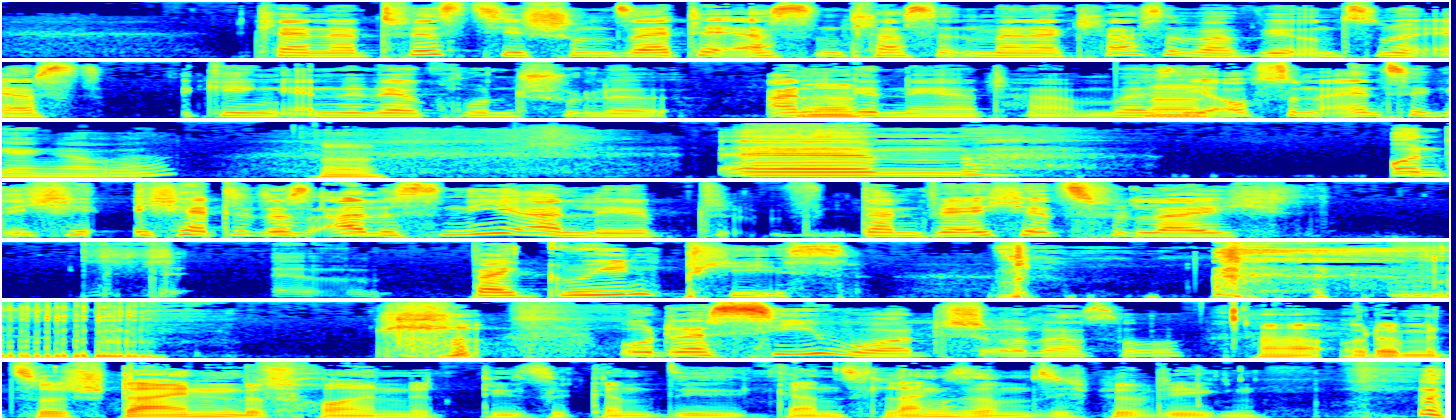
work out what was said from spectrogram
kleiner Twist, hier schon seit der ersten Klasse in meiner Klasse war, wir uns nur erst gegen Ende der Grundschule angenähert haben, weil Ja. sie auch so ein Einzelgänger war. Ja. Ähm, und ich, ich hätte das alles nie erlebt. Dann wäre ich jetzt vielleicht äh, bei Greenpeace. oder Sea-Watch oder so. Ja, oder mit so Steinen befreundet, die, so ganz, die ganz langsam sich bewegen.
